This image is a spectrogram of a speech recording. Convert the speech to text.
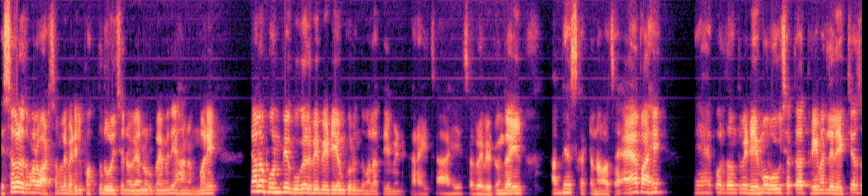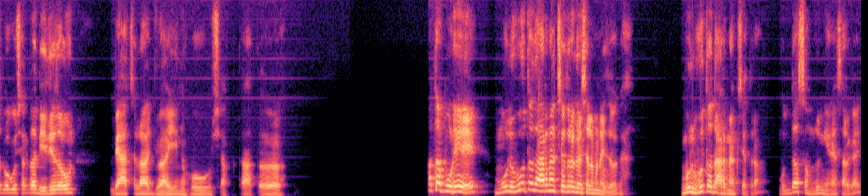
हे सगळं तुम्हाला व्हॉट्सअपला भेटेल. फक्त दोनशे नव्याण्णव रुपयामध्ये हा नंबर आहे. त्याला फोन पे गुगल पे पेटीएम करून तुम्हाला पेमेंट करायचं आहे. सगळं भेटून जाईल. अभ्यास कट्टा नावाचा ऍप आहे. या ऍपवर जाऊन तुम्ही डेमो बघू शकता. फ्रीमधले लेक्चर्स बघू शकता. इथे जाऊन बॅचला जॉईन होऊ शकतात. आता पुढे मूलभूत धारणा क्षेत्र कशाला म्हणायचं बघा. मूलभूत धारणा क्षेत्र मुद्दा समजून घेण्यासारखा आहे.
